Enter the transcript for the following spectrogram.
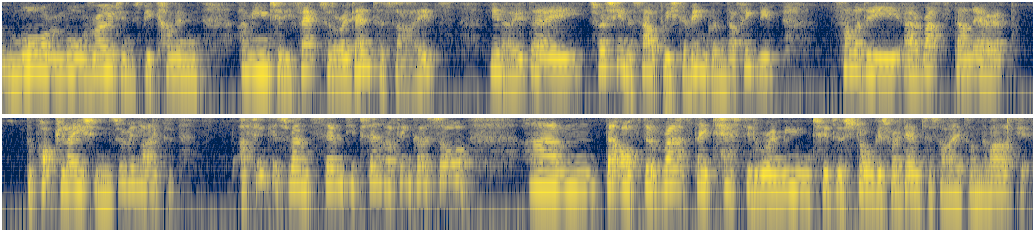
more and more rodents becoming immune to the effects of the rodenticides, you know, they, especially in the southeast of England, I think the, some of the uh, rats down there, the populations are in like, I think it's around 70%, I think I saw, um, that of the rats they tested were immune to the strongest rodenticides on the market.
